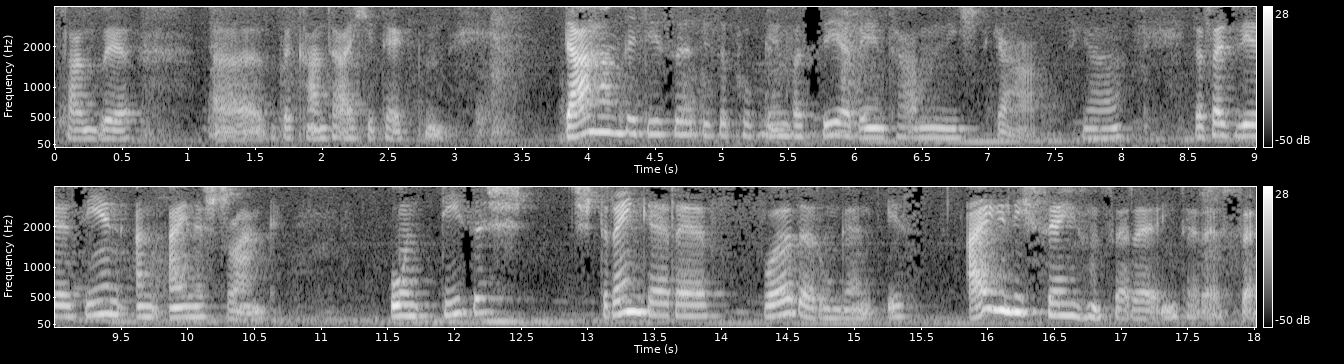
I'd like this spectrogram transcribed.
sagen wir, äh, bekannte Architekten. Da haben wir diese, diese Problem, was Sie erwähnt haben, nicht gehabt. Ja? Das heißt, wir sehen an einem Strang. Und diese strengere Forderungen ist eigentlich sehr in unserem Interesse,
